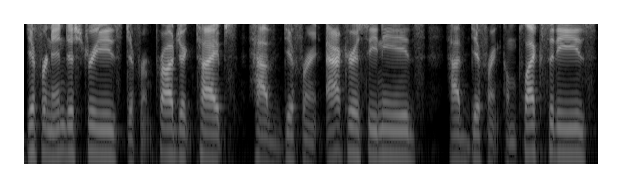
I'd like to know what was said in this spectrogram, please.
different industries, different project types have different accuracy needs, have different complexities.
